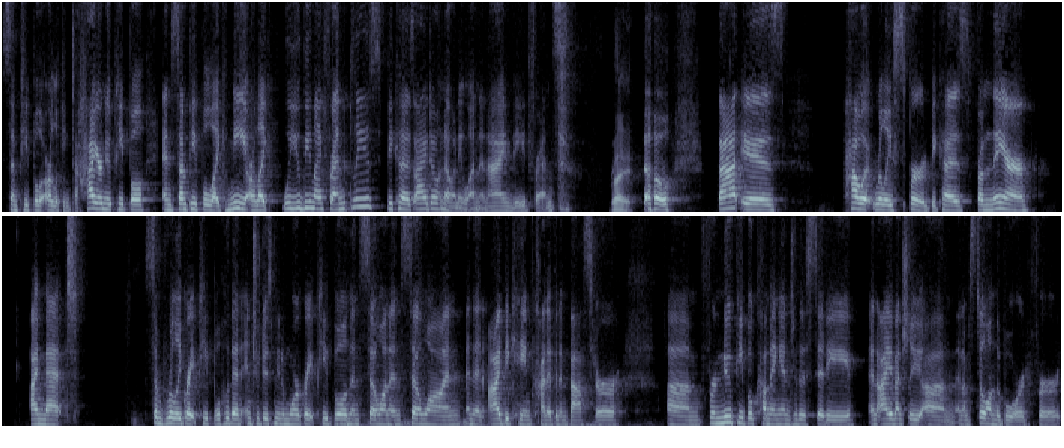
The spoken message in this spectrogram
Some people are looking to hire new people. And some people, like me, are like, Will you be my friend, please? Because I don't know anyone and I need friends. Right. so that is how it really spurred because from there, I met some really great people who then introduced me to more great people and then so on and so on. And then i became kind of an ambassador um, for new people coming into the city. And i eventually um, and i'm still on the board for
